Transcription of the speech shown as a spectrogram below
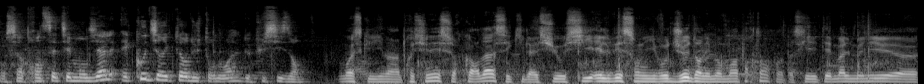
L'ancien 37e mondial est co-directeur du tournoi depuis 6 ans. Moi, ce qui m'a impressionné sur Corda, c'est qu'il a su aussi élever son niveau de jeu dans les moments importants. parce qu'il était malmené, euh,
